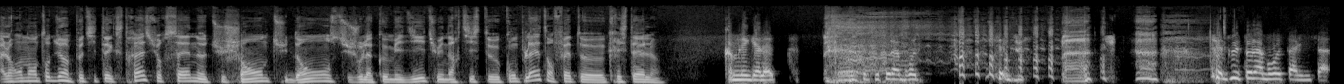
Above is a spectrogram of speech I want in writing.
Alors on a entendu un petit extrait sur scène, tu chantes, tu danses, tu joues la comédie, tu es une artiste complète en fait, euh, Christelle. Comme les galettes. Euh, c'est plutôt la Bretagne. C'est plutôt la Bretagne, ça.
